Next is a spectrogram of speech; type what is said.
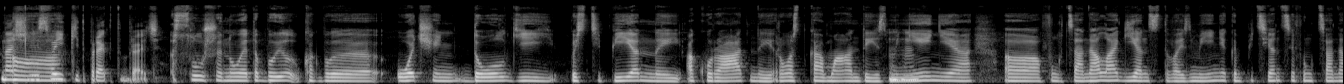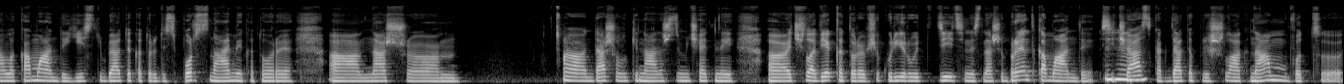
начали а, свои какие-то проекты брать? Слушай, ну это был как бы очень долгий, постепенный, аккуратный рост команды, изменение угу. э, функционала агентства, изменение компетенции функционала команды. Есть ребята, которые до сих пор с нами, которые э, наш... Э, а, Даша Лукина, наш замечательный э, человек, который вообще курирует деятельность нашей бренд-команды, сейчас mm-hmm. когда-то пришла к нам, вот э,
